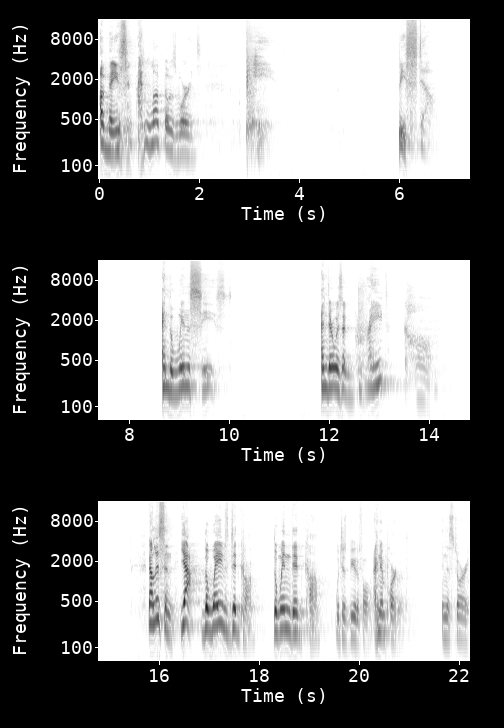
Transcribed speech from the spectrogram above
amazing. I love those words. Peace. Be still. And the wind ceased. And there was a great calm. Now, listen, yeah, the waves did calm. The wind did calm, which is beautiful and important in the story.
